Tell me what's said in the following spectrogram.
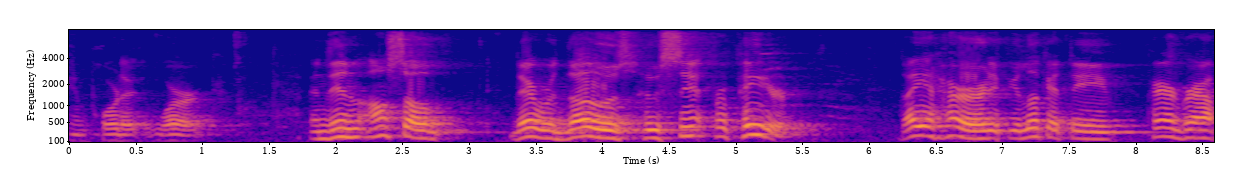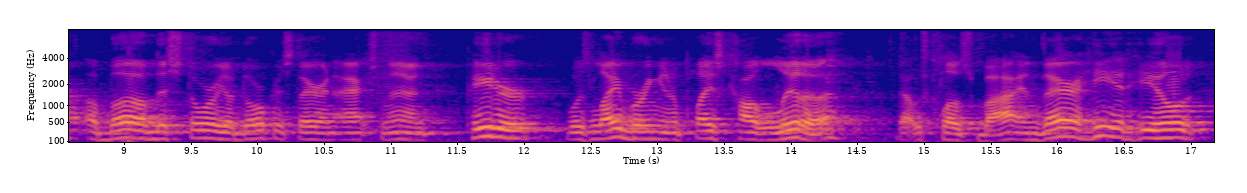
important work. And then also, there were those who sent for Peter. They had heard, if you look at the paragraph above this story of Dorcas there in Acts 9, Peter was laboring in a place called Lydda that was close by, and there he had healed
